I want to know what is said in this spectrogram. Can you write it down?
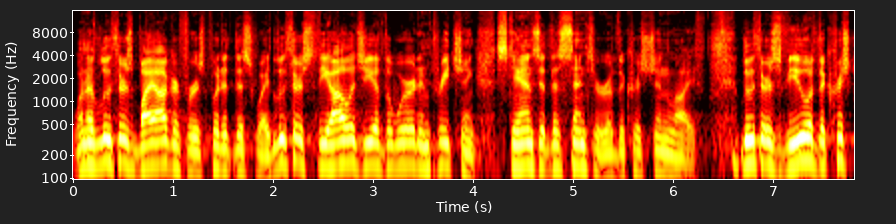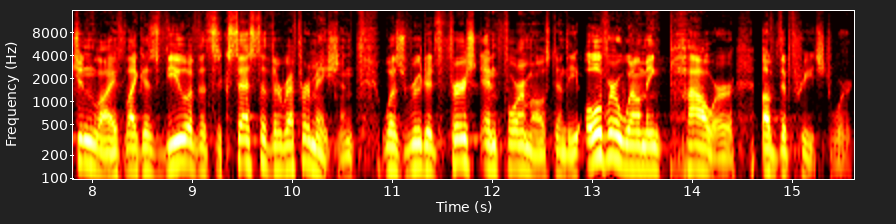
One of Luther's biographers put it this way Luther's theology of the word and preaching stands at the center of the Christian life. Luther's view of the Christian life, like his view of the success of the Reformation, was rooted first and foremost in the overwhelming power of the preached word.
